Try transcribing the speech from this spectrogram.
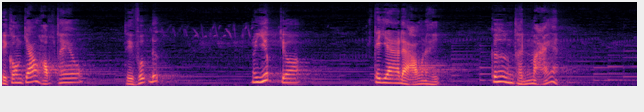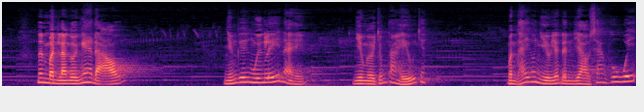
thì con cháu học theo thì phước đức. Nó giúp cho cái gia đạo này cứ hưng thịnh mãi à. Nên mình là người nghe đạo những cái nguyên lý này, nhiều người chúng ta hiểu chứ. Mình thấy có nhiều gia đình giàu sang phú quý,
